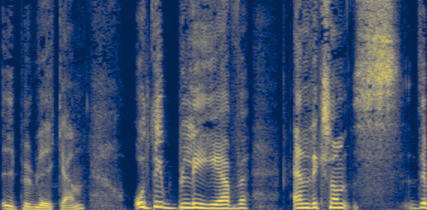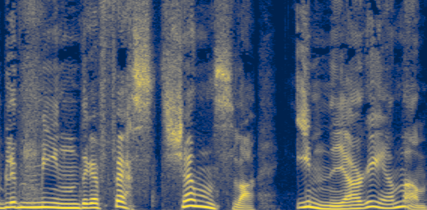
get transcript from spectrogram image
i publiken. Och det blev en liksom, det blev mindre festkänsla inne i arenan,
